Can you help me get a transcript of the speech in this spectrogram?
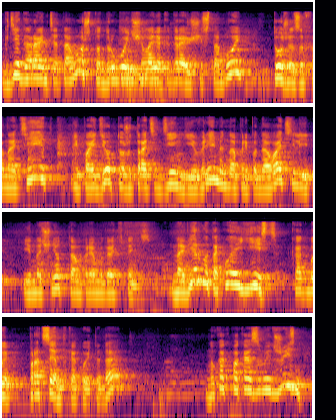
где гарантия того, что другой человек, играющий с тобой, тоже зафанатеет и пойдет тоже тратить деньги и время на преподавателей и начнет там прямо играть в теннис. Наверное, такое есть, как бы процент какой-то, да? Но как показывает жизнь,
